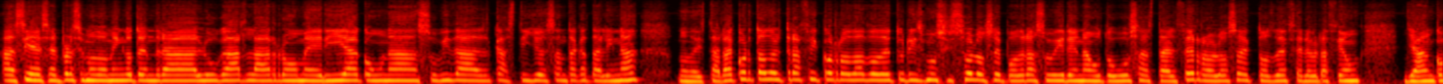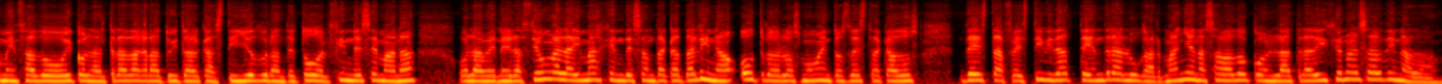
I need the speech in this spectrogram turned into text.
Así es, el próximo domingo tendrá lugar la romería con una subida al castillo de Santa Catalina, donde estará cortado el tráfico rodado de turismo y solo se podrá subir en autobús hasta el cerro. Los actos de celebración ya han comenzado hoy con la entrada gratuita al castillo durante todo el fin de semana o la veneración a la imagen de Santa Catalina. Otro de los momentos destacados de esta festividad tendrá lugar mañana sábado con la tradicional sardinada.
